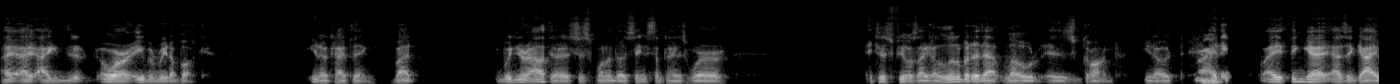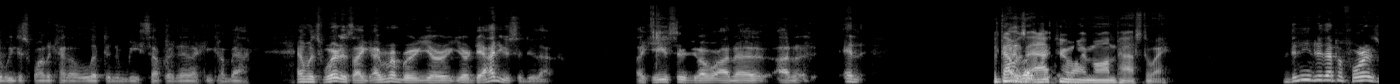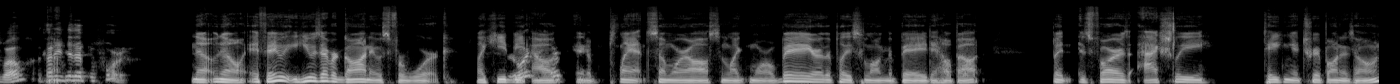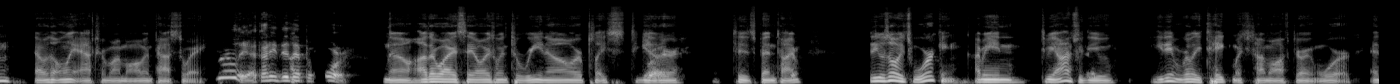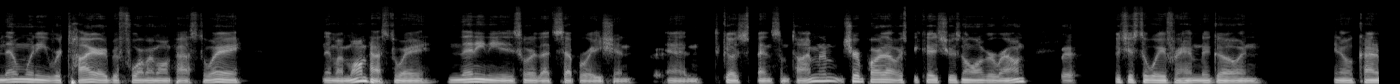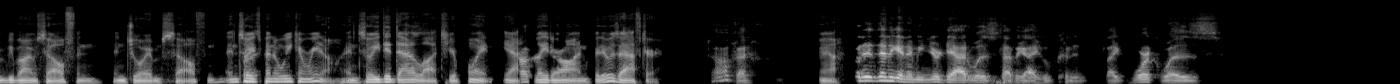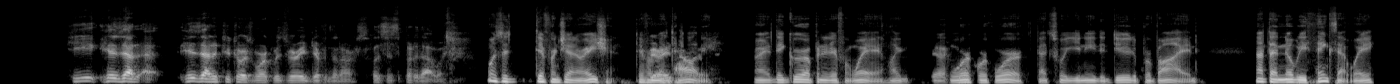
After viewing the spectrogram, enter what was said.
I, I, I or even read a book, you know, type thing. But when you're out there, it's just one of those things sometimes where it just feels like a little bit of that load is gone. You know, right. I think I think uh, as a guy, we just want to kind of lift it and be separate, and I can come back. And what's weird is like I remember your your dad used to do that. Like he used to go on a on a and. But that I was after my mom passed away. Didn't he do that before as well? I thought no. he did that before. No, no. If he was ever gone, it was for work. Like he'd really? be out in a plant somewhere else in like Morro Bay or other place along the bay to help out. But as far as actually taking a trip on his own, that was only after my mom had passed away. Really? I thought he did uh, that before. No, otherwise they always went to Reno or place together right. to spend time. But he was always working. I mean, to be honest with yeah. you, he didn't really take much time off during work. And then when he retired before my mom passed away, then my mom passed away, then he needed sort of that separation and to go spend some time. And I'm sure part of that was because she was no longer around. Yeah. It's just a way for him to go and you know, kind of be by himself and enjoy himself. And, and so right. he spent a week in Reno. And so he did that a lot to your point. Yeah. Okay. Later on, but it was after. Okay. Yeah. But then again, I mean, your dad was the type of guy who couldn't like work was he his his attitude towards work was very different than ours. Let's just put it that way. Well, it's a different generation, different very mentality, different. right? They grew up in a different way. Like yeah. work, work, work. That's what you need to do to provide. Not that nobody thinks that way,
